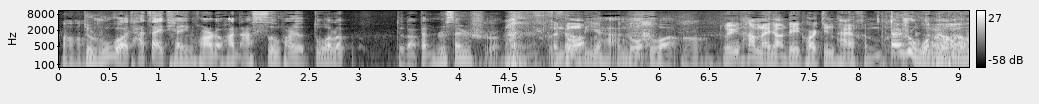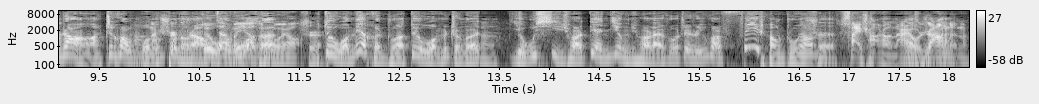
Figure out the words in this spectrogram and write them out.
啊！就如果他再添一块的话，拿四块就多了，对吧？百分之三十，很多厉害，很多很多。嗯，对于他们来讲，这一块金牌很，但是我们不能让，啊，这块我们不能让，在对我们也很重们要。是对我们也很重要，对我们整个嗯游戏圈、电竞圈来说，这是一块非常重要是的。赛场上哪有让的呢？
